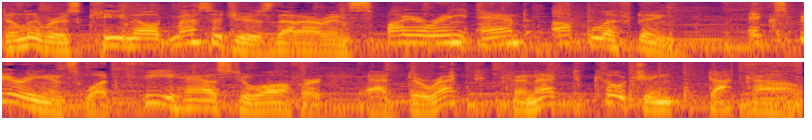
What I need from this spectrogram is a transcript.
delivers keynote messages that are inspiring and uplifting. Experience what Fi has to offer at directconnectcoaching.com.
